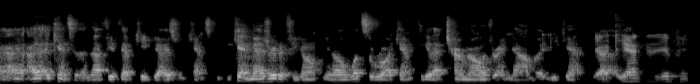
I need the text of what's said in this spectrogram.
I, I, can't say that enough. You have to have KPIs. You can't you can't measure it if you don't. You know what's the rule? I can't think of that terminology right now, but you can't. Yeah, uh, can't yeah. if you,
